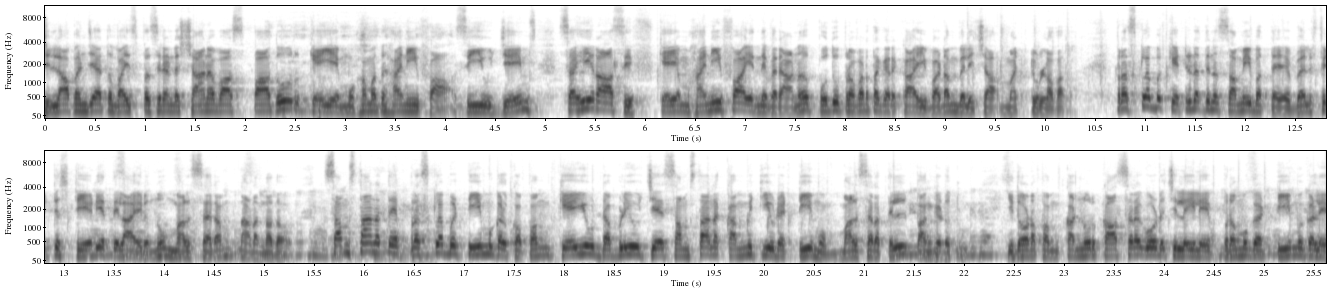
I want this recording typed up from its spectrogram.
ജില്ലാ panchayat vice president Shanavas Padur K A Muhammad Hanifa C U James Saheer Asif K M Hanifa എന്നിവരാണ് പൊതുപ്രവർത്തകർക്കായി വടംവലിച്ച മറ്റുള്ളവർ. പ്രസ് ക്ലബ്ബ് കെട്ടിടത്തിന് സമീപത്തെ വെൽഫിറ്റ് സ്റ്റേഡിയത്തിലായിരുന്നു മത്സരം നടന്നത്. സംസ്ഥാനത്തെ പ്രസ് ക്ലബ്ബ് ടീമുകൾക്കൊപ്പം കെ യു ഡബ്ല്യു ജെ സംസ്ഥാന കമ്മിറ്റിയുടെ ടീമും മത്സരത്തിൽ പങ്കെടുത്തു. ഇതോടൊപ്പം കണ്ണൂർ കാസർഗോഡ് ജില്ലയിലെ പ്രമുഖ ടീമുകളെ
